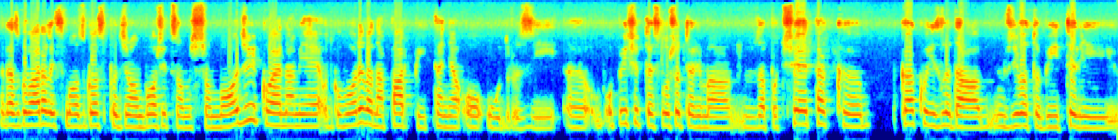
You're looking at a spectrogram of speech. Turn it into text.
razgovarali smo s gospođom Božicom Šomođi koja nam je odgovorila na par pitanja o udruzi. E, opišite slušateljima za početak e, kako izgleda život obitelji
